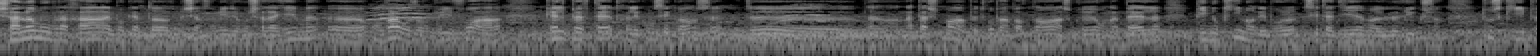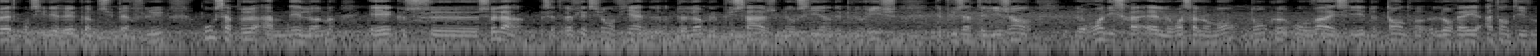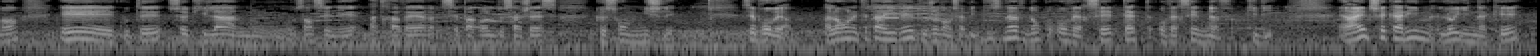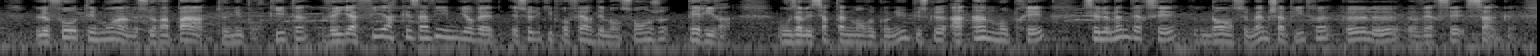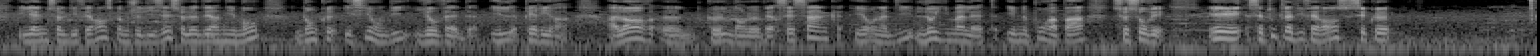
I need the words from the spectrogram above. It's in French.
Shalom Uvracha et Bokertov, mes chers amis de Yerushalayim. Euh, on va aujourd'hui voir quelles peuvent être les conséquences d'un attachement un peu trop important à ce qu'on appelle pinukim en hébreu, c'est-à-dire le luxe. Tout ce qui peut être considéré comme superflu, où ça peut amener l'homme, et que ce, cela, cette réflexion vienne de l'homme le plus sage, mais aussi un des plus riches, des plus intelligents, le roi d'Israël, le roi Salomon. Donc on va essayer de tendre l'oreille attentivement et écouter ce qu'il a à nous enseigner à travers ces paroles de sagesse que sont Michelet. Ces proverbes. Alors on était arrivé toujours dans le chapitre 19, donc au verset tête, au verset 9, qui dit le faux témoin ne sera pas tenu pour quitte, et celui qui profère des mensonges périra vous avez certainement reconnu, puisque à un mot près, c'est le même verset dans ce même chapitre que le verset 5. Il y a une seule différence, comme je disais, c'est le dernier mot. Donc ici on dit Yoved, il périra. Alors euh, que dans le verset 5, on a dit Loïmalet, il ne pourra pas se sauver. Et c'est toute la différence, c'est que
